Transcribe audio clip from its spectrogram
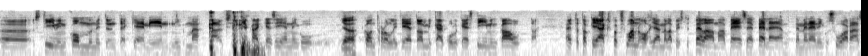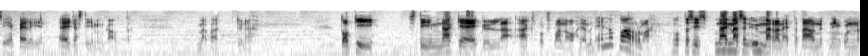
ö, Steamin communityn tekemiin niin kun mäppäyksiin ja kaikkeen siihen niin kun, yeah. kontrollitietoon, mikä kulkee Steamin kautta. Että toki Xbox One-ohjaimella pystyt pelaamaan PC-pelejä, mutta ne menee niinku suoraan siihen peliin, eikä Steamin kautta. Mä päättynä. Toki Steam näkee kyllä Xbox One-ohjaimen. En ole varma, mutta siis näin mä sen ymmärrän, että tää on nyt niin kuin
